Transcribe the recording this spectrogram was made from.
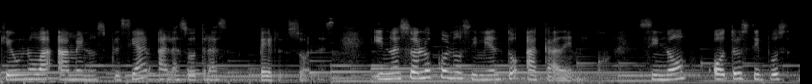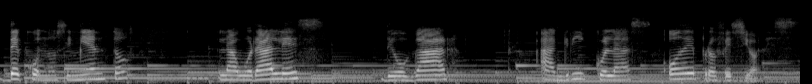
que uno va a menospreciar a las otras personas. Y no es solo conocimiento académico, sino otros tipos de conocimiento laborales, de hogar, agrícolas o de profesiones.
